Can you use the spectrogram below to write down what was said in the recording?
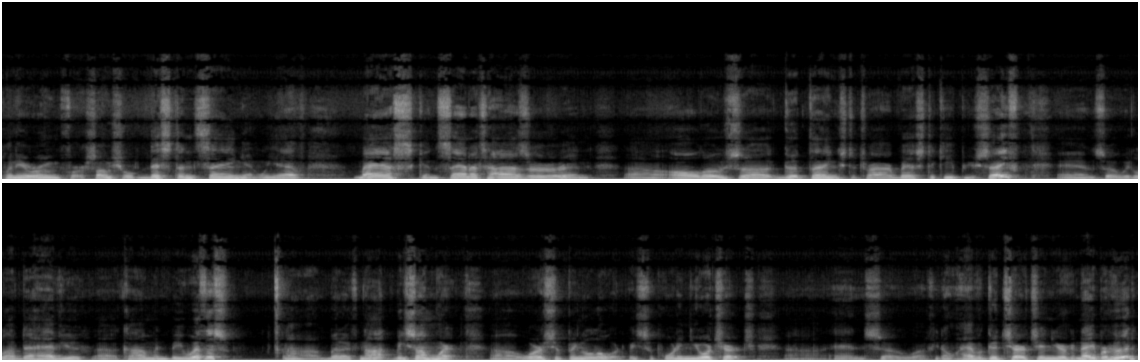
plenty of room for social distancing. And we have mask and sanitizer and uh, all those uh, good things to try our best to keep you safe. And so we'd love to have you uh, come and be with us. Uh, but if not, be somewhere uh, worshiping the Lord, be supporting your church. Uh, and so, uh, if you don't have a good church in your neighborhood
